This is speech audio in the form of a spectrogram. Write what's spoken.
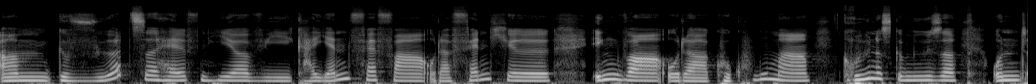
Ähm, Gewürze helfen hier wie Cayennepfeffer oder Fenchel, Ingwer oder Kurkuma, grünes Gemüse und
